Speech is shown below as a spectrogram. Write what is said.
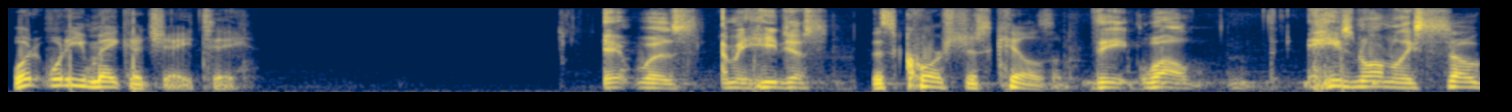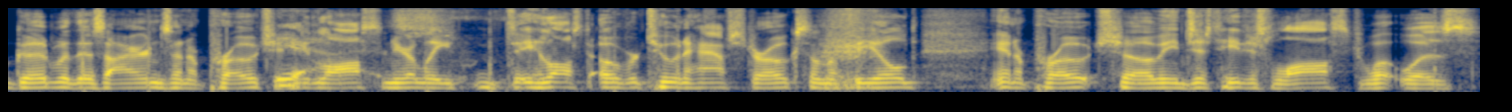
What what do you make of JT? It was. I mean, he just this course just kills him. the well. He's normally so good with his irons and approach, and Yeah. he lost nearly. He lost over two and a half strokes on the field in approach. So I mean, just he just lost what was.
